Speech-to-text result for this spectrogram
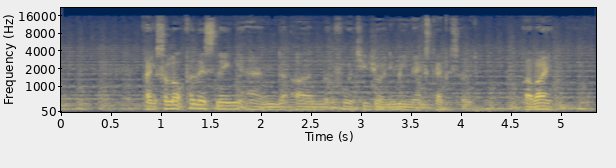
Thanks a lot for listening, and I look forward to you joining me next episode. Bye bye.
